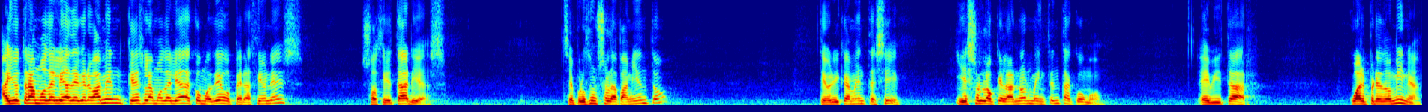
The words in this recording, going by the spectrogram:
hay otra modalidad de gravamen que es la modalidad como de operaciones societarias. ¿Se produce un solapamiento? Teóricamente sí. Y eso es lo que la norma intenta como evitar. ¿Cuál predomina?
